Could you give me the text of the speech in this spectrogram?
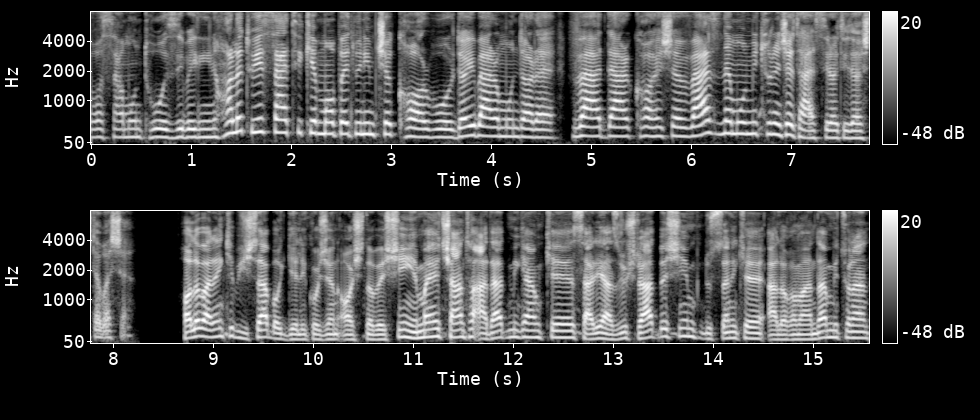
واسمون توضیح بدین؟ حالا توی سطحی که ما بدونیم چه کاربردایی برامون داره و در کاهش وزنمون می‌تونه چه تاثیراتی داشته باشه؟ حالا برای اینکه بیشتر با گلیکوژن آشنا بشیم من یه چند تا عدد میگم که سریع از روش رد بشیم. دوستانی که علاقه مندن می‌تونن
